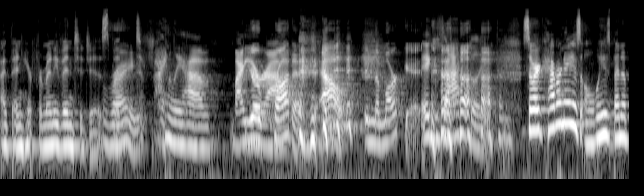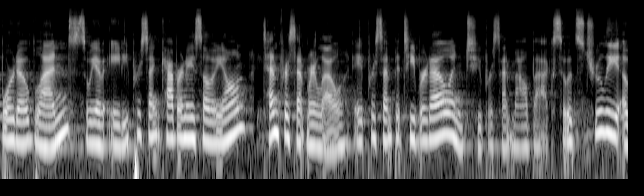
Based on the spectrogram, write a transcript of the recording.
have been here for many vintages. but Right. to finally have my Your out. product out in the market. Exactly. so our Cabernet has always been a Bordeaux blend. So we have 80% Cabernet Sauvignon, 10% Merlot, 8% Petit Verdot, and 2% Malbec. So it's truly a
